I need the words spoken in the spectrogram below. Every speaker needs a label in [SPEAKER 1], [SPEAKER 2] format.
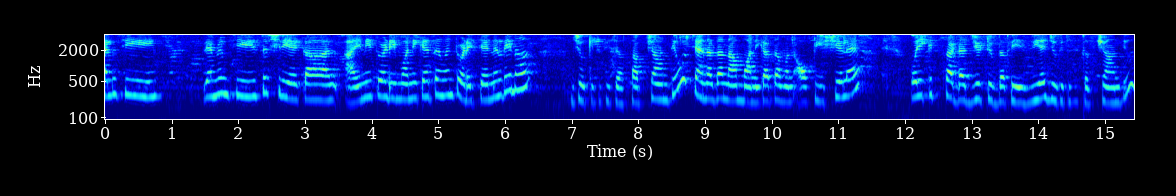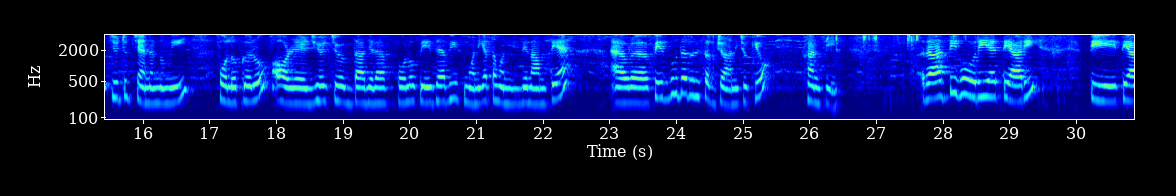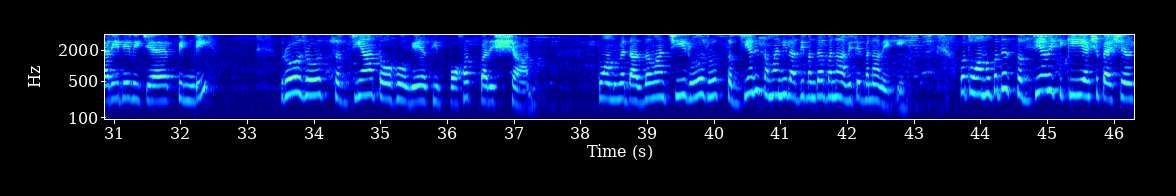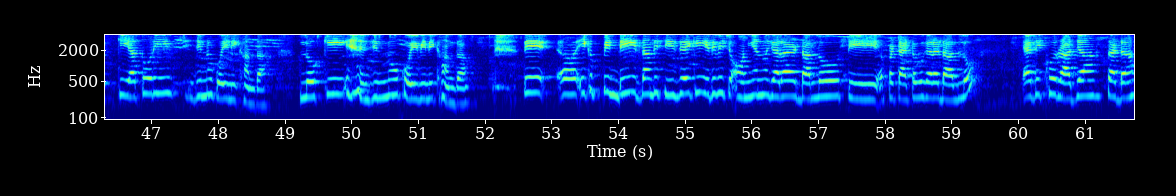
[SPEAKER 1] Hello ਜੀ। ਰਮ ਰਮ ਜੀ, ਸਤਿ ਸ਼੍ਰੀ ਅਕਾਲ। ਆਏ ਨੇ ਤੁਹਾਡੀ ਮੋਨਿਕਾ ਧਵਨ ਤੁਹਾਡੇ ਚੈਨਲ ਦੇ ਨਾਲ, ਜੋ ਕਿ ਤੁਸੀਂ ਜਾ ਸਭ ਜਾਣਦੇ ਹੋ, ਚੈਨਲ ਦਾ ਨਾਮ ਮੋਨਿਕਾ ਧਵਨ ਆਫੀਸ਼ੀਅਲ ਹੈ। ਔਰ ਇੱਕ ਸਾਡਾ YouTube ਦਾ ਪੇਜ ਵੀ ਹੈ, ਜੋ ਕਿ ਤੁਸੀਂ ਸਭ ਜਾਣਦੇ ਹੋ। YouTube ਚੈਨਲ ਨੂੰ ਵੀ ਫੋਲੋ ਕਰੋ ਔਰ YouTube ਦਾ ਜਿਹੜਾ ਫੋਲੋ ਪੇਜ ਹੈ ਵੀ ਮੋਨਿਕਾ ਧਵਨ ਦੇ ਨਾਮ ਤੇ ਹੈ। ਔਰ Facebook ਦਾ ਤੁਸੀਂ ਸਭ ਜਾਣ ਹੀ ਚੁੱਕੇ ਹੋ। ਹਾਂਜੀ। ਰਾਤ ਦੀ ਹੋ ਰਹੀ ਹੈ ਤਿਆਰੀ। ਤੇ ਤਿਆਰੀ ਦੇ ਵਿੱਚ ਹੈ ਪਿੰਡੀ ਰੋਜ਼-ਰੋਜ਼ ਸਬਜ਼ੀਆਂ ਤੋਂ ਹੋ ਗਏ ਅਸੀਂ ਬਹੁਤ ਪਰੇਸ਼ਾਨ। ਤੁਹਾਨੂੰ ਮੈਂ ਦੱਸ ਦਵਾਂ ਜੀ ਰੋਜ਼-ਰੋਜ਼ ਸਬਜ਼ੀਆਂ ਦੀ ਸਮਝ ਨਹੀਂ ਲੱਗਦੀ ਬੰਦਾ ਬਣਾਵੇ ਤੇ ਬਣਾਵੇ ਕੀ। ਉਹ ਤੁਹਾਨੂੰ ਪਤਾ ਸਬਜ਼ੀਆਂ ਵਿੱਚ ਕੀ ਹੈ ਸਪੈਸ਼ਲ ਘੀਆ ਤੋਰੀ ਜਿਹਨੂੰ ਕੋਈ ਨਹੀਂ ਖਾਂਦਾ। ਲੋਕੀ ਜਿਹਨੂੰ ਕੋਈ ਵੀ ਨਹੀਂ ਖਾਂਦਾ। ਤੇ ਇੱਕ ਪਿੰਡੀ ਇਦਾਂ ਦੀ ਚੀਜ਼ ਹੈ ਕਿ ਇਹਦੇ ਵਿੱਚ ਓਨੀਅਨ ਵਗੈਰਾ ਡਾਲੋ ਤੇ ਪੋਟੈਟੋ ਵਗੈਰਾ ਡਾਲ ਲਓ ਇਹ ਦੇਖੋ, ਰਾਜਾ ਸਾਡਾ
